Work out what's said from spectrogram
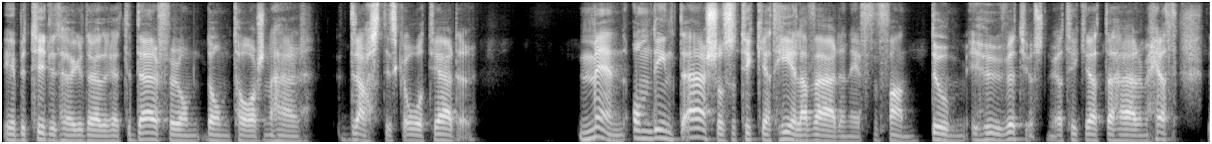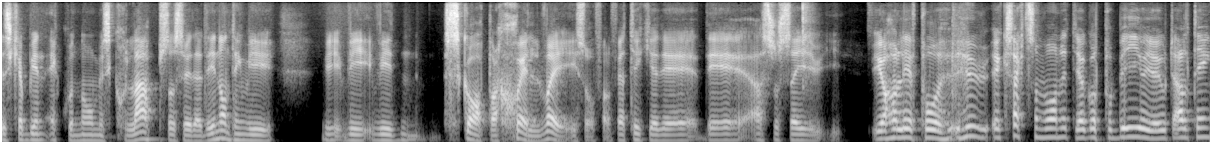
är betydligt högre dödlighet. Det är därför de, de tar såna här drastiska åtgärder. Men om det inte är så, så tycker jag att hela världen är för fan dum i huvudet just nu. Jag tycker att det här med att det ska bli en ekonomisk kollaps och så vidare, det är någonting vi, vi, vi, vi skapar själva i, i så fall. För jag tycker det, det är, alltså, säg, jag har levt på hur, exakt som vanligt. Jag har gått på bio, jag har gjort allting.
